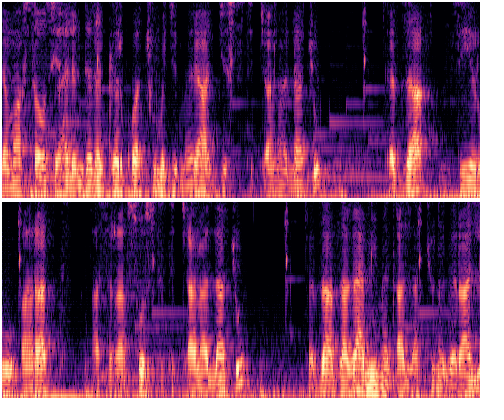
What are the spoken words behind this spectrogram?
ለማስታወስ ያህል እንደነገርኳችሁ መጀመሪያ adjust ትጫናላችሁ። ከዛ 04 13 ትጫናላችሁ። ከዛ እዛ ጋር የሚመጣላችሁ ነገር አለ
